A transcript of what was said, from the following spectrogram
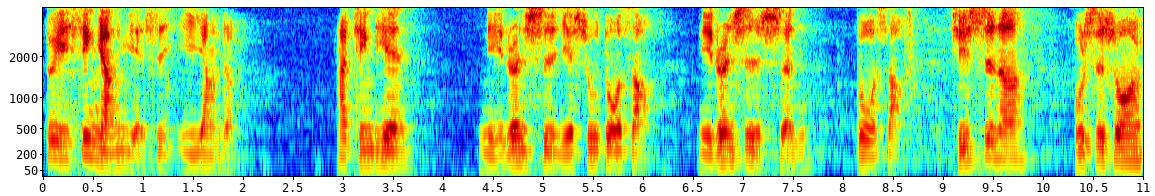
对于信仰也是一样的。那今天你认识耶稣多少？你认识神？多少？其实呢，不是说，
